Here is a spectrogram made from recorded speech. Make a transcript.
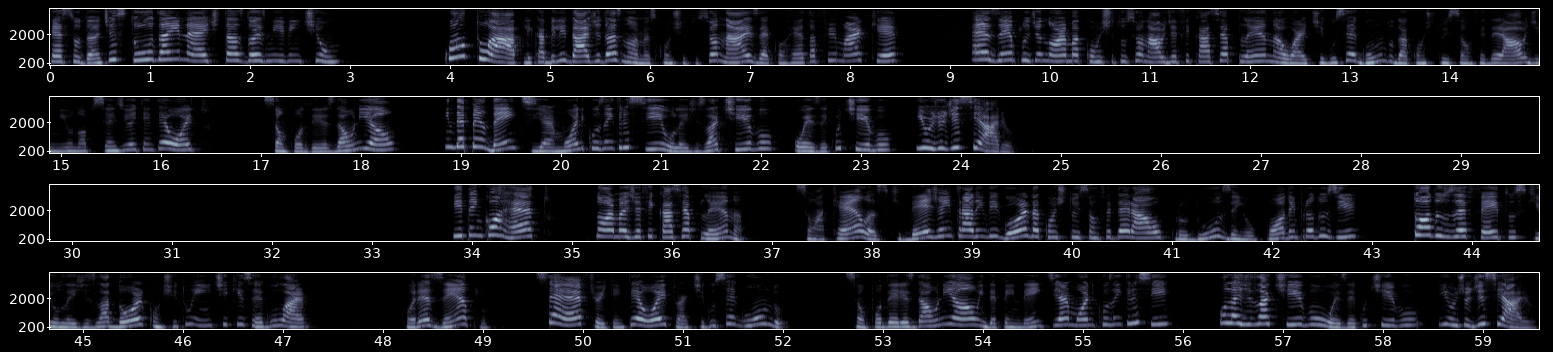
Estudante estuda Inéditas 2021. Quanto à aplicabilidade das normas constitucionais, é correto afirmar que é exemplo de norma constitucional de eficácia plena o artigo 2 da Constituição Federal de 1988. São poderes da União, independentes e harmônicos entre si, o legislativo, o executivo e o judiciário. Item correto: normas de eficácia plena. São aquelas que, desde a entrada em vigor da Constituição Federal, produzem ou podem produzir todos os efeitos que o legislador constituinte quis regular. Por exemplo, CF 88, artigo 2. São poderes da União, independentes e harmônicos entre si, o legislativo, o executivo e o judiciário.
